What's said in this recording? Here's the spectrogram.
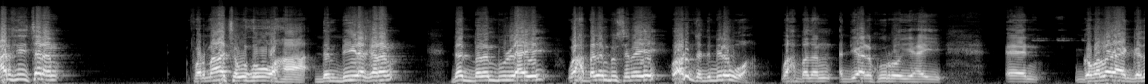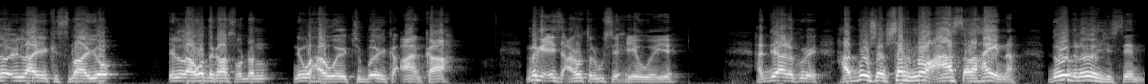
carsi janan farmaajo wuxuu ahaa dambiile qaran dad badan buu laayey wax badan buu sameeyey. Waa runta dambiile wuu ahaa. Wax badan haddii alla ku rooyahay gobollada gado ilaa iyo kismaayo ilaa waddankaas oo dhan nin waxaa weeye jubbooyinka caanka ah. Magaciisa carruurta lagu seexiye weeye. Haddii alla ku leeyay hadduusan shar noocaas lahaynna dowladda lama heshiiseen.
